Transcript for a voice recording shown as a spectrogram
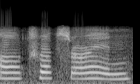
All trucks are in.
